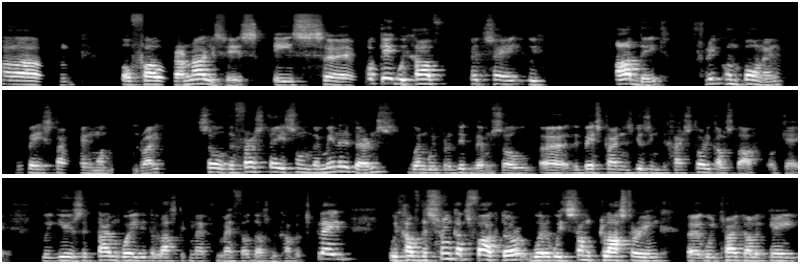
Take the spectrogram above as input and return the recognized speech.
uh, of our analysis is, uh, okay, we have, let's say, we added three components Bayes-Stein model, right? So the first is on the mean returns when we predict them. So uh, the Bayes-Stein is using the historical stuff. Okay, we use the time-weighted elastic net method as we have explained. We have the shrinkage factor where with some clustering, uh, we try to allocate,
